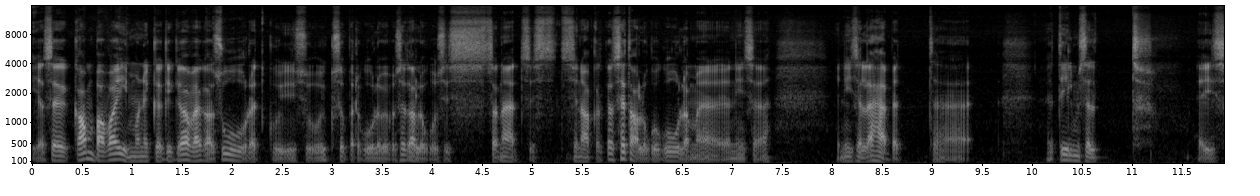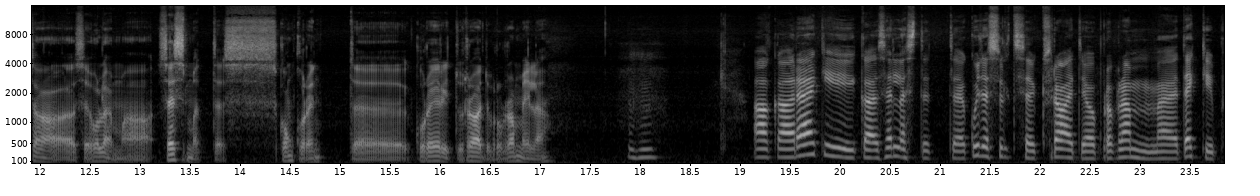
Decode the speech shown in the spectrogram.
ja see kamba vaim on ikkagi ka väga suur, et kui su üks sõber kuulab juba seda lugu, siis sa näed, siis sina hakkad ka seda lugu kuulama ja, nii see, ja nii see läheb, et et ilmselt ei saa see olema ses mõttes konkurent kureeritud raadioprogrammile mm. -hmm aga räägi ka sellest, et kuidas üldse üks raadioprogramm äh, tekib,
